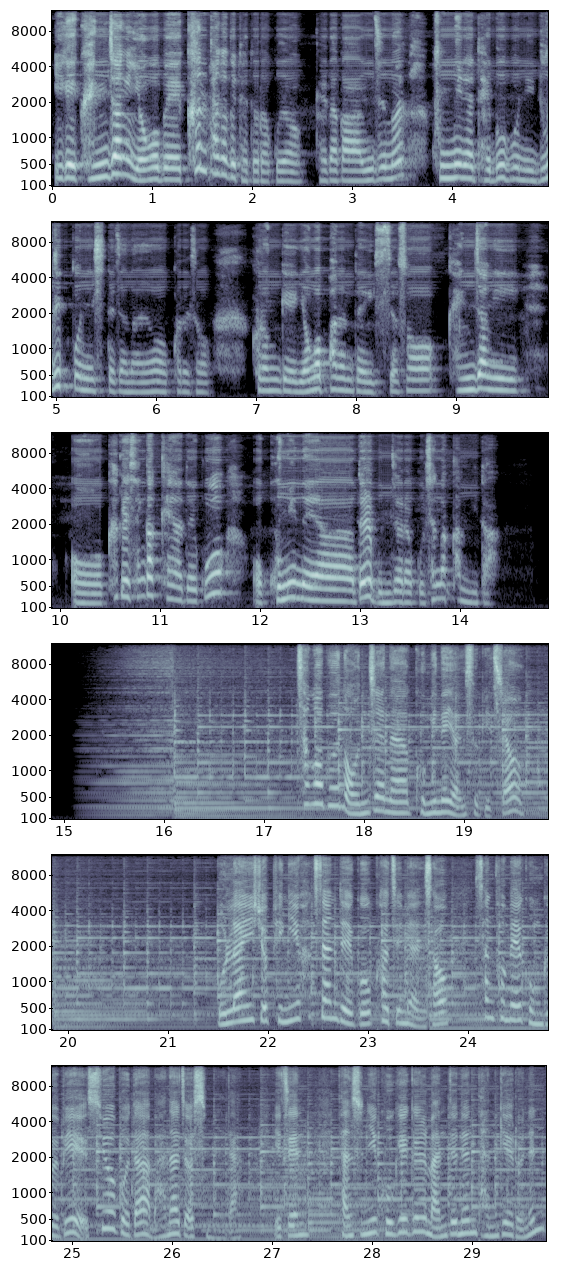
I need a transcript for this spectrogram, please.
이게 굉장히 영업에 큰 타격이 되더라고요. 게다가 요즘은 국민의 대부분이 누리꾼인 시대잖아요. 그래서 그런 게 영업하는 데 있어서 굉장히 어, 크게 생각해야 되고 어, 고민해야 될 문제라고 생각합니다. 창업은 언제나 고민의 연속이죠. 온라인 쇼핑이 확산되고 커지면서 상품의 공급이 수요보다 많아졌습니다. 이젠 단순히 고객을 만드는 단계로는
